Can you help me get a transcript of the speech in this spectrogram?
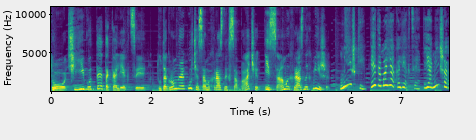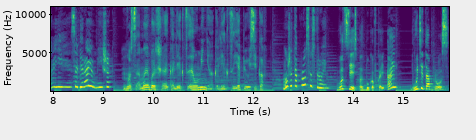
то чьи вот это коллекции? Тут огромная куча самых разных собачек и самых разных мишек. Мишки, это моя коллекция. Я Миша и собираю мишек. Но самая большая коллекция у меня коллекция песиков. Может, опрос устроим? Вот здесь под буковкой «Ай» будет опрос.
